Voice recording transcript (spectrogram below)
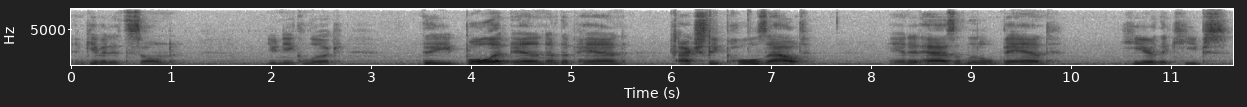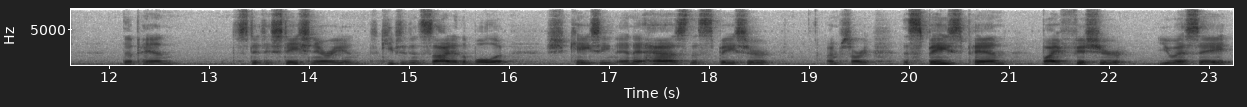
and give it its own unique look. The bullet end of the pen actually pulls out and it has a little band here that keeps the pen st stationary and keeps it inside of the bullet casing and it has the spacer I'm sorry the space pen by Fisher USA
